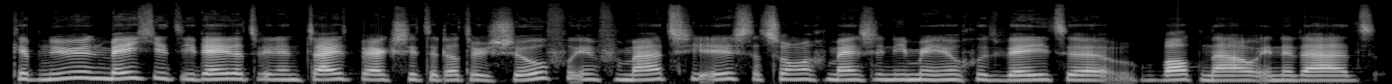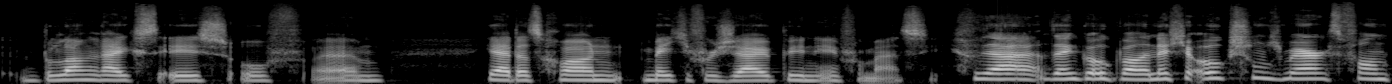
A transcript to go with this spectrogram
ik heb nu een beetje het idee dat we in een tijdperk zitten dat er zoveel informatie is, dat sommige mensen niet meer heel goed weten wat nou inderdaad het belangrijkste is. Of um, ja, dat gewoon een beetje verzuipen in informatie. Ja, denk ook wel. En dat je ook soms merkt van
